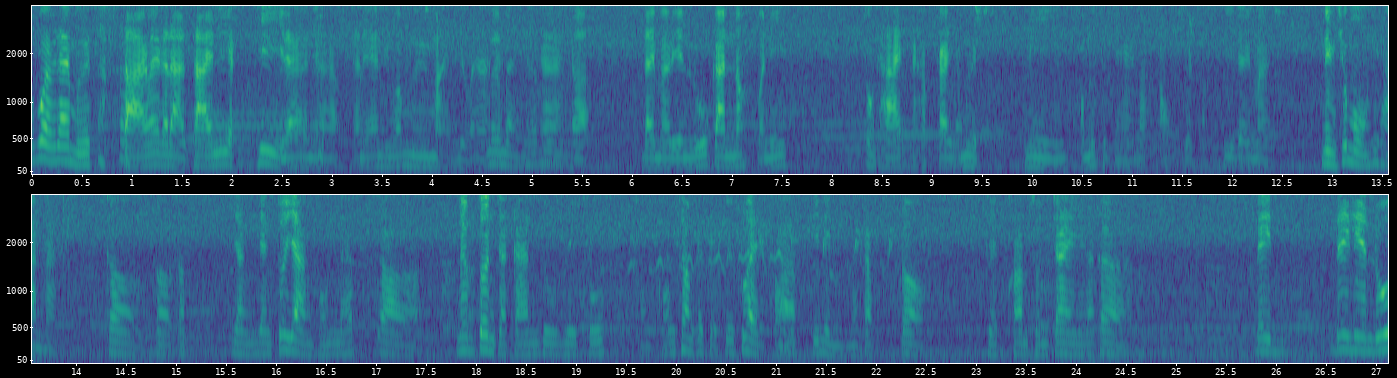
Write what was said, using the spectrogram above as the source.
กล้วยไม่ได้มือสากและกระดาษทรายเรียกพี่แล้วเนะครับอันนี้ถือว่ามือใหม่อยู่นะฮะ มือใหม่ครับ อ่าก็ได้มาเรียนรู้กันเนาะวันนี้ช่วงท้ายนะครับใกล้จะมืดมีความรู้สึกยังไงบ้างเอาเกี่ยวกับที่ได้มาหนึ่งชั่วโมงที่ผ่านมา ก็ก็ครับอย่างอย่างตัวอย่างผมนะครับก็เริ่มต้นจากการดู YouTube ของของช่องเกษตรกล้วยๆของครับพี่หนึ่งนะครับ ก็เกิดความสนใจแล้วก็ ได้ได้เรียนรู้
